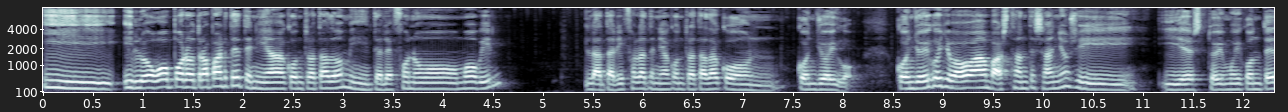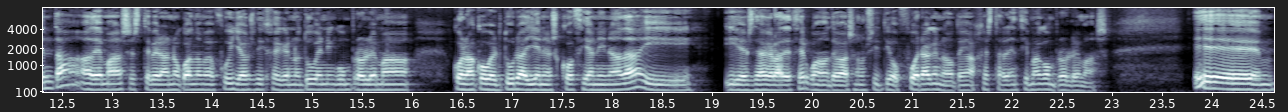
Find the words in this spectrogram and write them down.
Y, y, luego, por otra parte, tenía contratado mi teléfono móvil, la tarifa la tenía contratada con, con Yoigo. Con Yoigo llevaba bastantes años y, y, estoy muy contenta. Además, este verano cuando me fui ya os dije que no tuve ningún problema con la cobertura allí en Escocia ni nada y, y es de agradecer cuando te vas a un sitio fuera que no tengas que estar encima con problemas. Eh,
